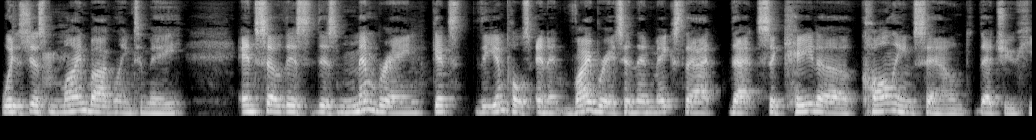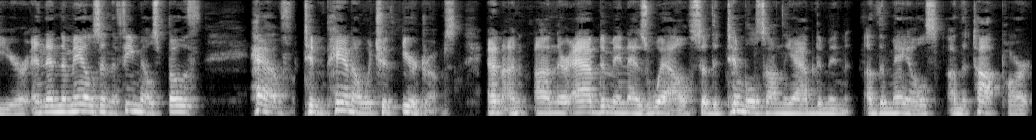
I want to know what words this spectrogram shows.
which is just mind boggling to me. And so this this membrane gets the impulse and it vibrates and then makes that that cicada calling sound that you hear. And then the males and the females both have tympana, which are eardrums, and on, on, their abdomen as well. So the tymbals on the abdomen of the males on the top part.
